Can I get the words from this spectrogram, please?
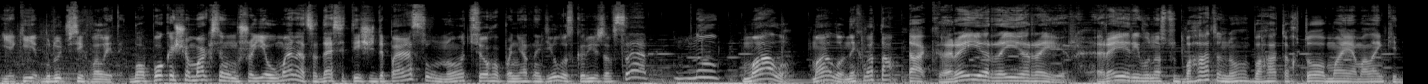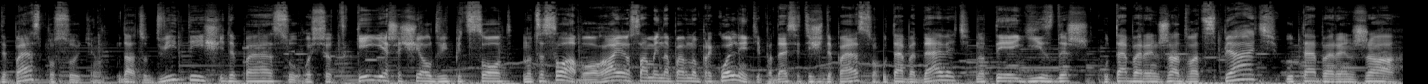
які будуть всіх валити. Бо поки що максимум, що є у мене, це 10 тисяч ДПСу. Ну, цього, понятне діло, скоріш за все. Ну, мало, мало, не хвата. Так, рейер, рейер, рейер. Рейерів у нас тут багато, ну багато хто має маленький ДПС, по суті. Да, тут 2000 ДПСу, ось такий є ще чел 2500. Ну це слабо. Огайо самий, напевно, прикольний, типу 10 тисяч ДПСу. У тебе 9, ну ти їздиш, у тебе ренжа 25, у тебе ренжа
